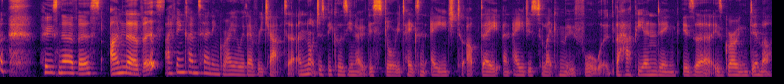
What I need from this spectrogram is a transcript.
Who's nervous? I'm nervous. I think I'm turning grayer with every chapter, and not just because, you know, this story takes an age to update and ages to like move forward. The happy ending is uh, is growing dimmer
